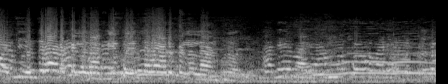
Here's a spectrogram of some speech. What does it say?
వచ్చి ఇద్దరు ఆడపిల్లలా మీకు ఇద్దరు ఆడపిల్లలా అంటున్నారు అదే వాడి అమ్మతో వాడి అక్కతో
